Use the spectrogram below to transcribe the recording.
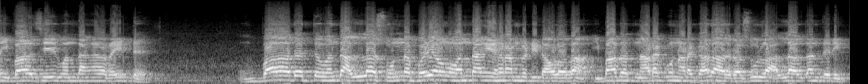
தான் இபாதத் வந்தாங்க ரைட்டு. இபாதத்து வந்து அல்லாஹ் சொன்னபடி அவங்க வந்தாங்க எஹராம் கட்டிட்டு அவ்வளோதான் இபாதத் நடக்கும் நடக்காது அது ரசூல்லா அல்லாஹ் தான் தெரியும்.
